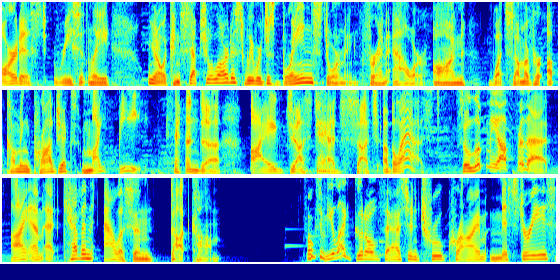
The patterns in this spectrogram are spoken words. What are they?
artist recently, you know, a conceptual artist. We were just brainstorming for an hour on what some of her upcoming projects might be. And uh, I just had such a blast. So look me up for that. I am at kevinallison.com. Folks, if you like good old fashioned true crime mysteries,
